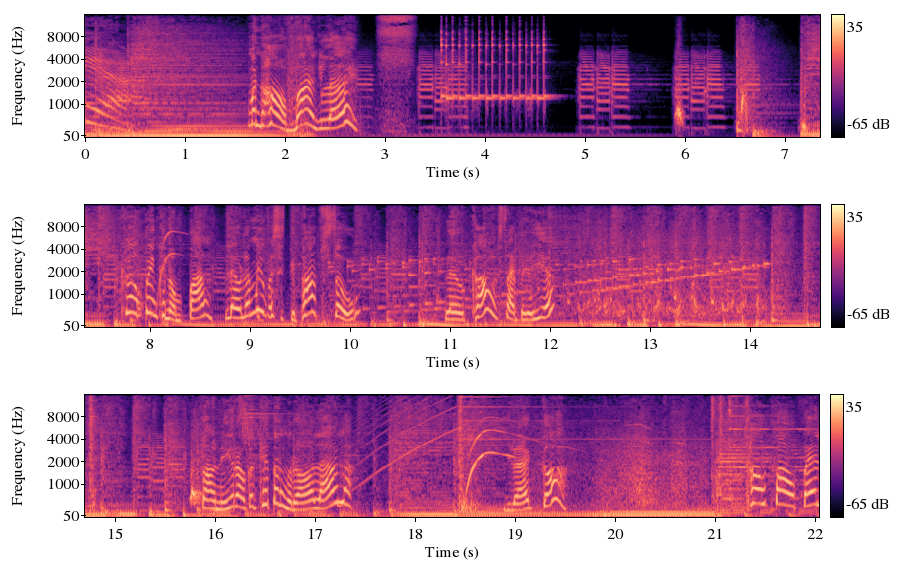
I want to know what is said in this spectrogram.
Yeah. มันหอมมากเลย เครื่องปิ้งขนมปังเร็วและมีประสิทธิภาพสูง เร็วเข้าใส่ไปเยอะ ตอนนี้เราก็แค่ต้องรอแล้วล่ะ และก็ เข้าเป้าเป็น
